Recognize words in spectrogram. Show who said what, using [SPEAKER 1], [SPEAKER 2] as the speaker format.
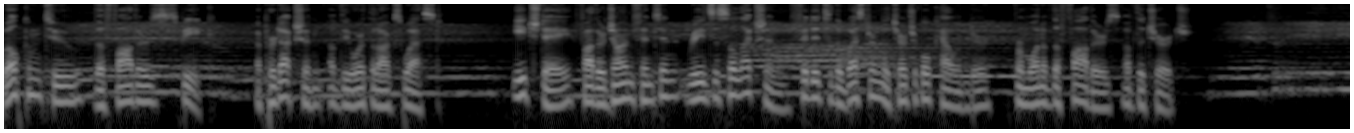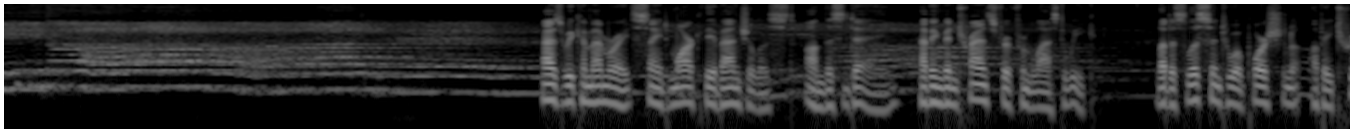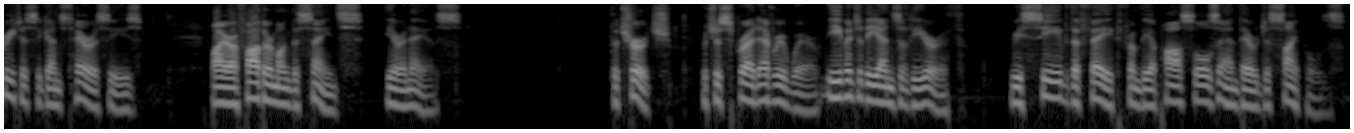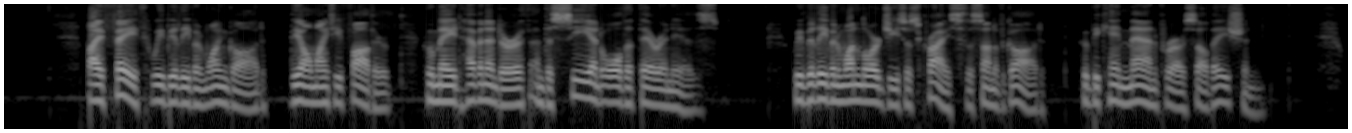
[SPEAKER 1] Welcome to The Fathers Speak, a production of the Orthodox West. Each day, Father John Fenton reads a selection fitted to the Western liturgical calendar from one of the Fathers of the Church.
[SPEAKER 2] As we commemorate St. Mark the Evangelist on this day, having been transferred from last week, let us listen to a portion of a treatise against heresies by our Father among the saints, Irenaeus. The Church, which is spread everywhere, even to the ends of the earth, received the faith from the apostles and their disciples. By faith we believe in one God, the Almighty Father, who made heaven and earth and the sea and all that therein is. We believe in one Lord Jesus Christ, the Son of God, who became man for our salvation.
